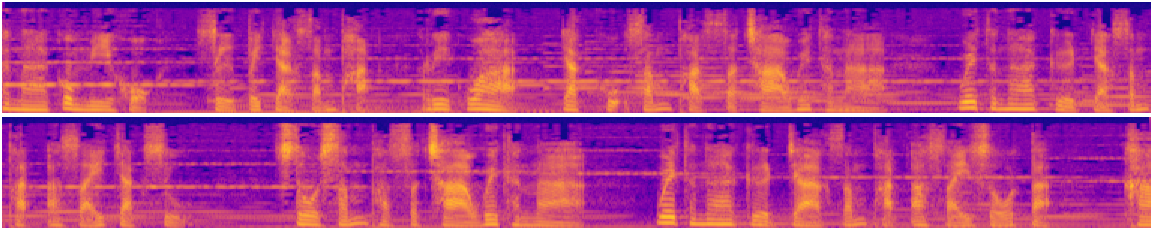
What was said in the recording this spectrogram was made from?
ทนาก็มีหกสืบไปจากสัมผัส เรียกว่าจักขุสัมผัสสชาเวทนา เวทนาเกิดจากสัมผัสอาศัยจากสุโสสัมผัสสชาเวทนา เวทนาเกิดจากสัมผัสอาศัยโสตะคา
